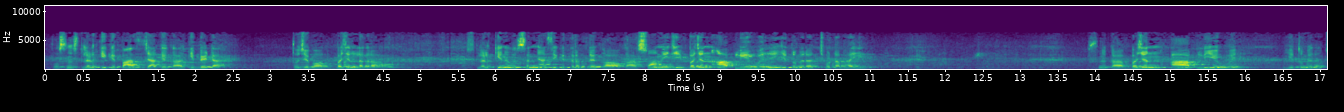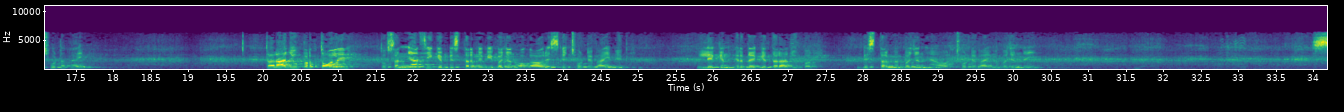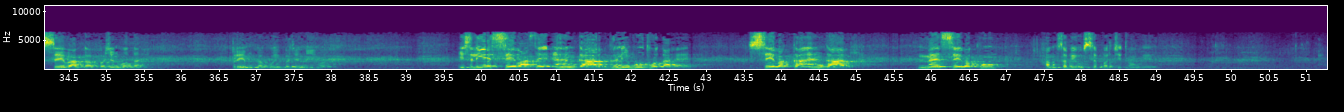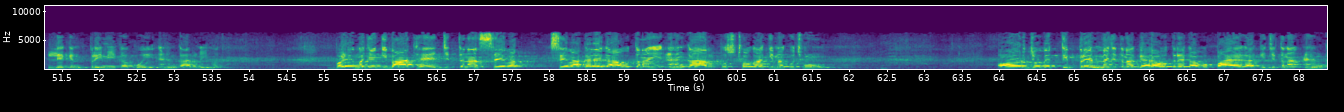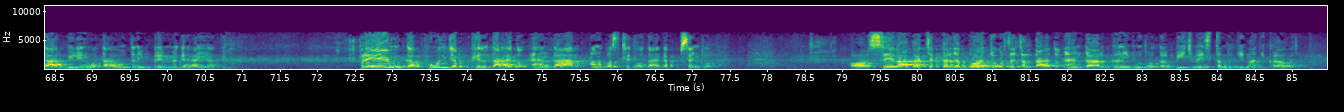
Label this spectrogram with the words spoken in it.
तो उसने उस लड़की के पास जाके कहा कि, बेटा, तुझे बहुत वज़न लग रहा हो उस लड़की ने उस सन्यासी की तरफ़ देखा और कहा, स्वामी जी वज़न आप लिए हुए हैं, ये तो मेरा छोटा भाई है। उसने कहा वज़न आप लिए हुए हैं, ये तो मेरा छोटा भाई है। तराजू पर तौले तो सन्यासी के बिस्तर में भी वज़न होगा और इसके छोटे भाई में भी। लेकिन हृदय के तराजू पर बिस्तर में वज़न है और छोटे भाई में वज़न नहीं। सेवा का वज़न होता है, प्रेम का कोई वज़न नहीं होता। इसलिए सेवा से अहंकार घनीभूत होता है। सेवक का अहंकार, मैं सेवक हूँ, हम सभी उससे परिचित होंगे। लेकिन प्रेमी का कोई अहंकार नहीं होता। बड़े मज़े की बात है, जितना सेवक सेवा करेगा, उतना ही अहंकार पुष्ट होगा कि मैं कुछ हूँ। और जो व्यक्ति प्रेम में जितना गहरा उतरेगा, वो पाएगा कि जितना अहंकार विलीन होता है, उतनी प्रेम में गहराई आती है। प्रेम का फूल जब खिलता है तो अहंकार अनुपस्थित होता है एबसेंट होता है। और सेवा का चक्कर जब बहुत ज़ोर से चलता है तो अहंकार घनीभूत होकर बीच में स्तंभ की भांति खड़ा हो जाता है।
